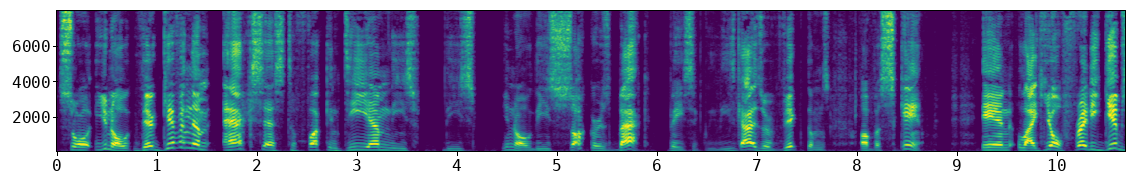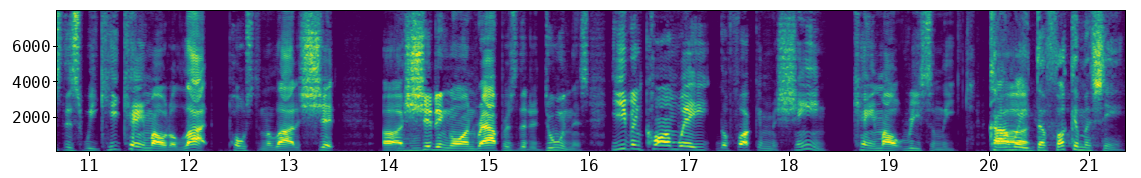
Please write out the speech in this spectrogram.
So you know, they're giving them access to fucking DM these these you know these suckers back. Basically, these guys are victims of a scam. And like, yo, Freddie Gibbs this week, he came out a lot, posting a lot of shit uh, Mm-hmm. shitting on rappers that are doing this. Even Conway, the fucking machine, came out recently. Conway, Uh, the fucking machine.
